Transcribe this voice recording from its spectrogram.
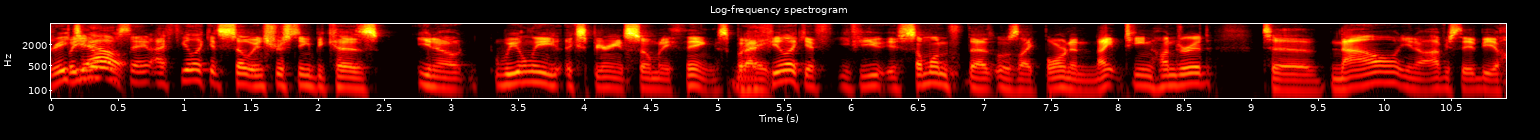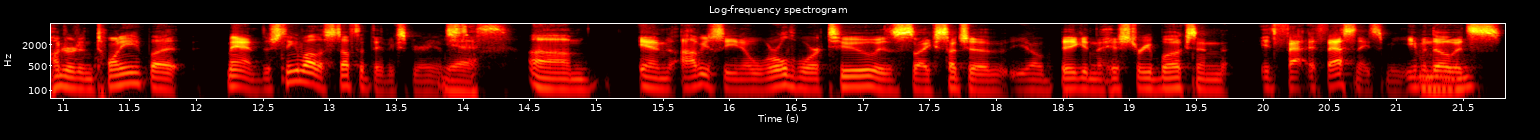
Reach but you know what I'm saying? I feel like it's so interesting because you know we only experience so many things, but I feel like if if you if someone that was like born in 1900 to now, you know, obviously it'd be 120, but man, just think about the stuff that they've experienced. Yes. Um, and obviously, you know, World War II is like such a you know big in the history books, and it fa- it fascinates me, even though Mhm. it's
